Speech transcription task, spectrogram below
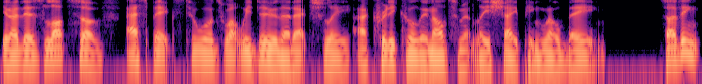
you know, there's lots of aspects towards what we do that actually are critical in ultimately shaping well-being. So I think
